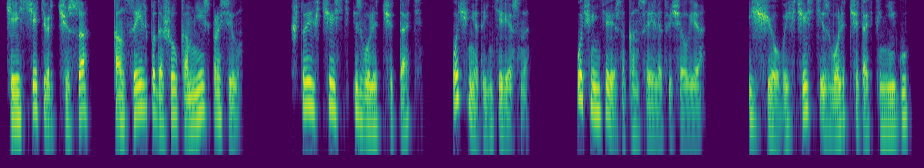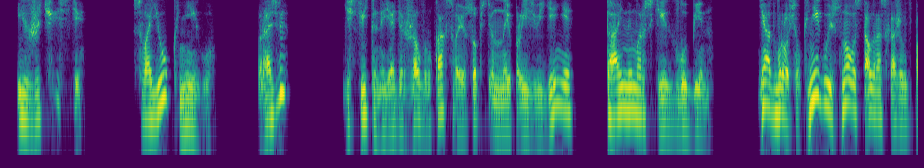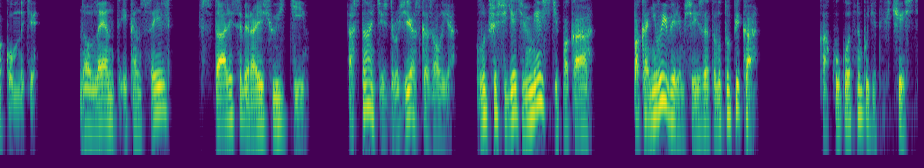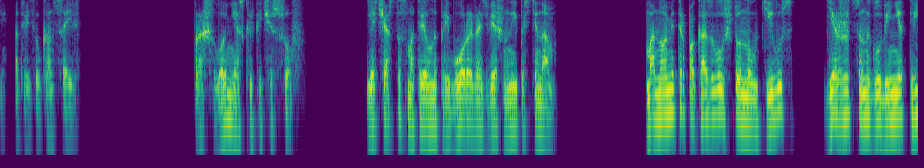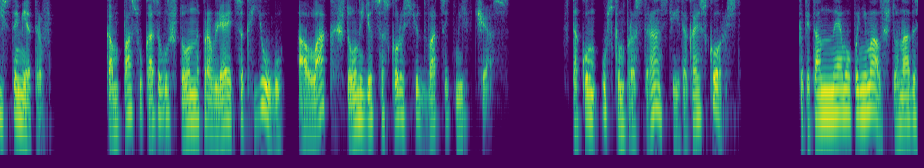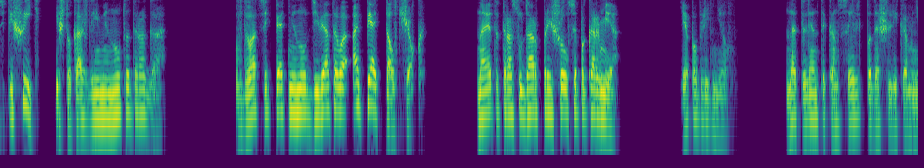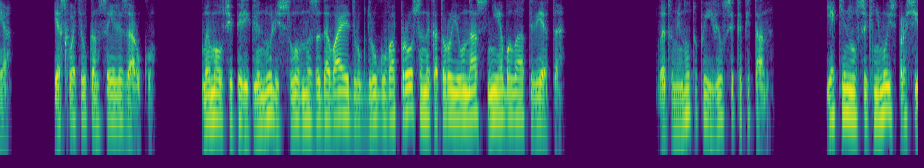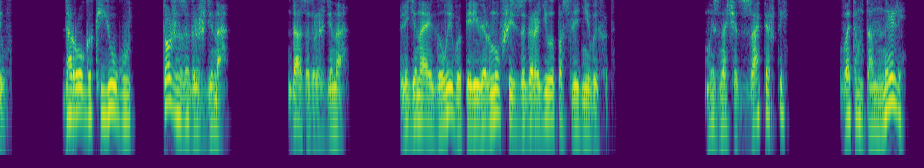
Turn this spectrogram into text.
Через четверть часа консель подошел ко мне и спросил, что их честь изволит читать. Очень это интересно. Очень интересно, консель, отвечал я. Еще бы, их честь изволит читать книгу их же чести. Свою книгу. Разве? Действительно, я держал в руках свое собственное произведение тайны морских глубин. Я отбросил книгу и снова стал расхаживать по комнате. Но Лэнд и Консель встали, собираясь уйти. «Останьтесь, друзья», — сказал я. «Лучше сидеть вместе, пока... пока не выберемся из этого тупика». «Как угодно будет их чести», — ответил Консель. Прошло несколько часов. Я часто смотрел на приборы, развешанные по стенам. Манометр показывал, что Наутилус держится на глубине 300 метров. Компас указывал, что он направляется к югу, а лак, что он идет со скоростью 20 миль в час. В таком узком пространстве и такая скорость. Капитан Немо понимал, что надо спешить и что каждая минута дорога. В 25 минут девятого опять толчок. На этот раз удар пришелся по корме. Я побледнел. Нетленд и Консель подошли ко мне. Я схватил Конселя за руку. Мы молча переглянулись, словно задавая друг другу вопросы, на которые у нас не было ответа. В эту минуту появился капитан. Я кинулся к нему и спросил, «Дорога к югу тоже заграждена?» «Да, заграждена». Ледяная глыба, перевернувшись, загородила последний выход. «Мы, значит, заперты? В этом тоннеле?»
